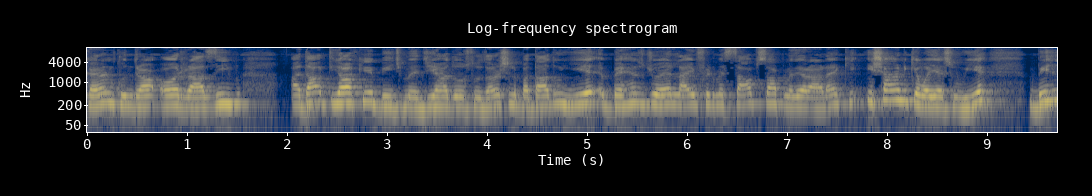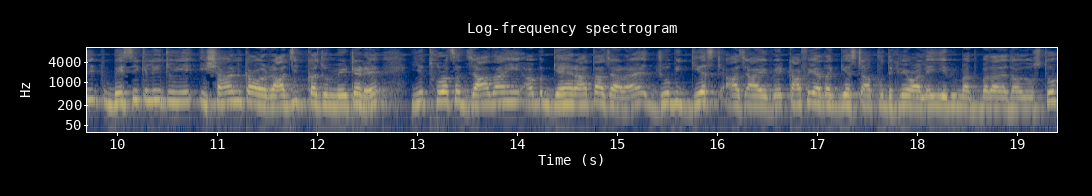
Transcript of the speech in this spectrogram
करण कुंद्रा और राजीव अदातिया के बीच में। जी हाँ दोस्तों दरअसल बता दूँ, ये बहस जो है लाइव फ़ीड में साफ़ साफ़ नज़र आ रहा है कि ईशान की वजह से हुई है। बेसिक बेसिकली जो ये ईशान का और राजीव का जो मैटर है, ये थोड़ा सा ज़्यादा ही अब गहराता जा रहा है। जो भी गेस्ट आज आए हुए, काफ़ी ज़्यादा गेस्ट आपको दिखने वाले हैं, ये भी मैं बता देता हूँ दोस्तों।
